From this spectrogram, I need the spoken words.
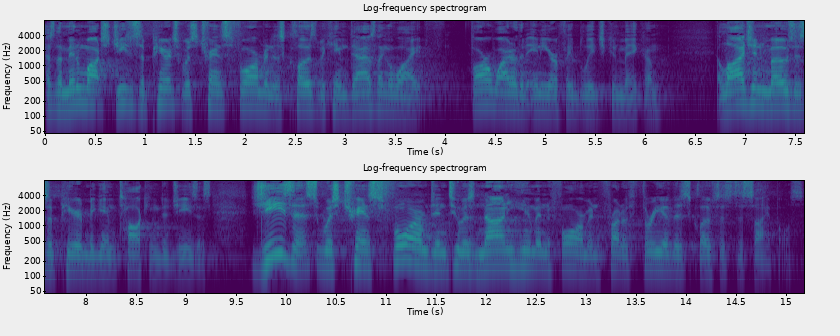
As the men watched, Jesus' appearance was transformed and his clothes became dazzling white, far wider than any earthly bleach could make them. Elijah and Moses appeared and began talking to Jesus. Jesus was transformed into his non human form in front of three of his closest disciples.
